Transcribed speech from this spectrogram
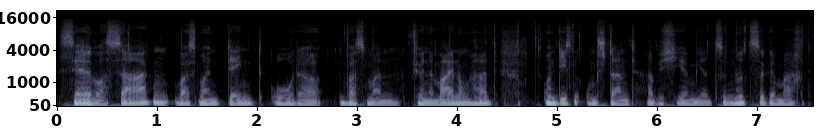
selber sagen, was man denkt oder was man für eine Meinung hat. Und diesen Umstand habe ich hier mir zunutze gemacht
